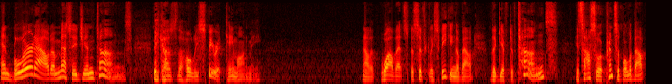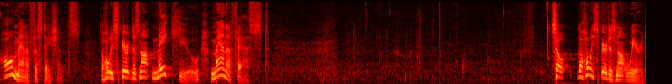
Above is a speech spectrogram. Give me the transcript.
and blurt out a message in tongues because the Holy Spirit came on me. Now, while that's specifically speaking about the gift of tongues, it's also a principle about all manifestations. The Holy Spirit does not make you manifest. So, the Holy Spirit is not weird.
